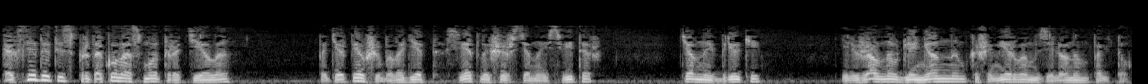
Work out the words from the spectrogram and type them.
Как следует из протокола осмотра тела, потерпевший был одет в светлый шерстяной свитер, темные брюки и лежал на удлиненном кашемировом зеленом пальто.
